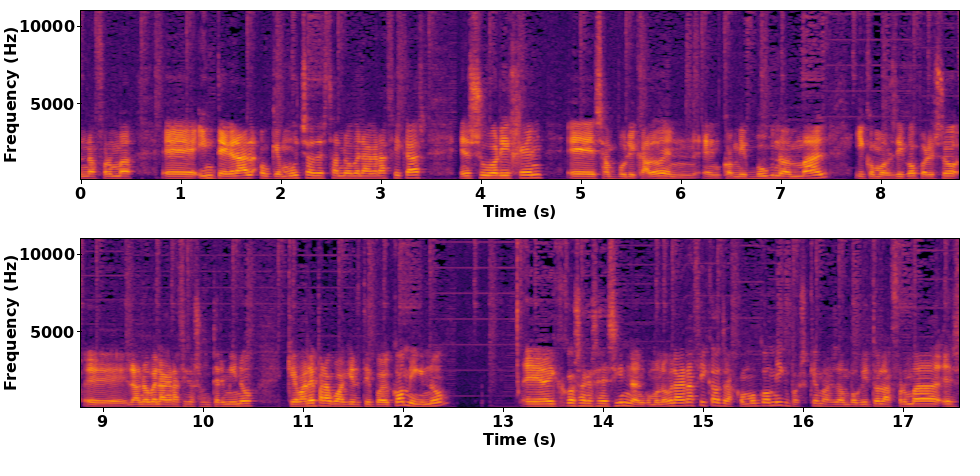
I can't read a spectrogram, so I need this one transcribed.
una forma eh, integral, aunque muchas de estas novelas gráficas en su origen eh, se han publicado en, en, comic book normal y como os digo, por eso la novela gráfica es un término que vale para cualquier tipo de cómic, ¿no? Eh, hay cosas que se designan como novela gráfica, otras como cómic, pues qué más da un poquito la forma, es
